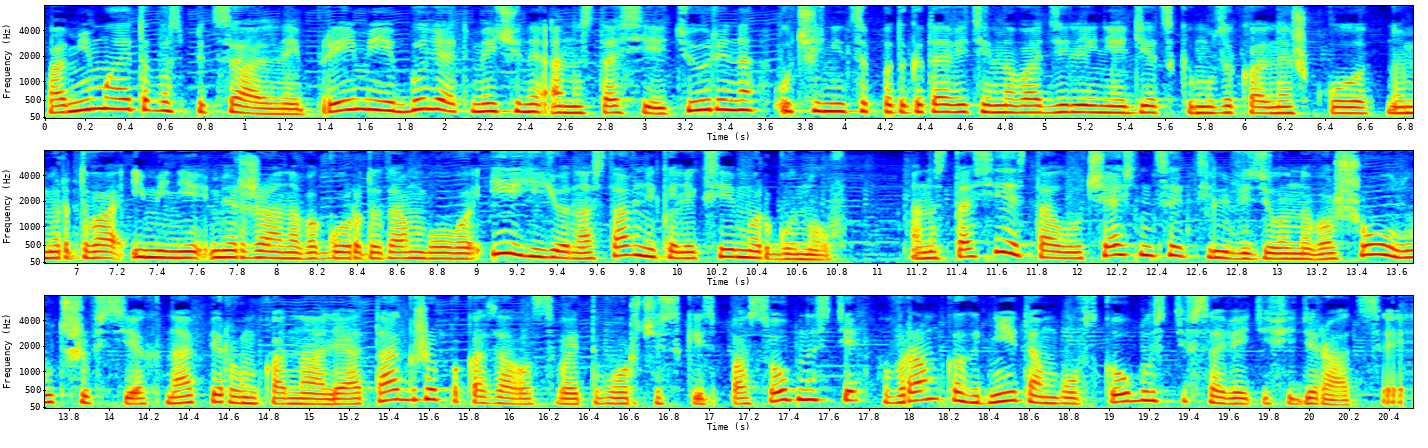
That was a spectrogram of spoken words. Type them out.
Помимо этого специальной премии были отмечены Анастасия Тюрина, ученица подготовительного отделения детской музыкальной школы номер 2 имени Мержанова города Тамбова и ее наставник Алексей Моргунов. Анастасия стала участницей телевизионного шоу «Лучше всех» на Первом канале, а также показала свои творческие способности в рамках Дней Тамбовской области в Совете Федерации.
